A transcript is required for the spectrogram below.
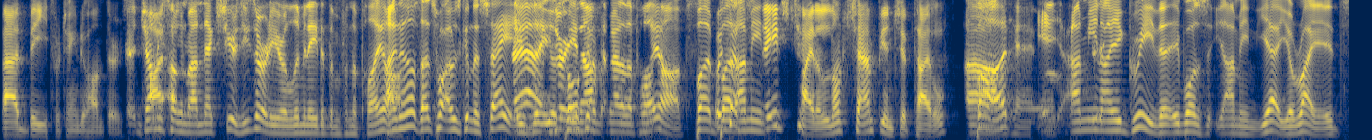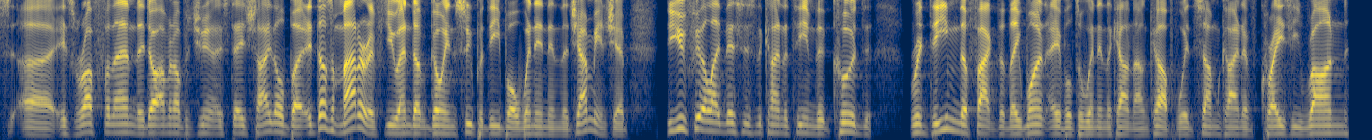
bad beat for Chengdu Hunters. Uh, Johnny's I- talking about next year's. He's already eliminated them from the playoffs. I know that's what I was going to say. Is yeah, that he's you're talking, knocked them out of the playoffs. but But but it's a I mean, stage title, not championship title. Oh, but okay, it- well, I mean, I agree that it was. I mean, yeah, you're right. It's uh, it's rough for them. They don't have an opportunity at a stage title, but it doesn't matter if you end up going super deep or winning in the championship. Do you feel like this is the kind of team that could redeem the fact that they weren't able to win in the Countdown Cup with some kind of crazy run?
